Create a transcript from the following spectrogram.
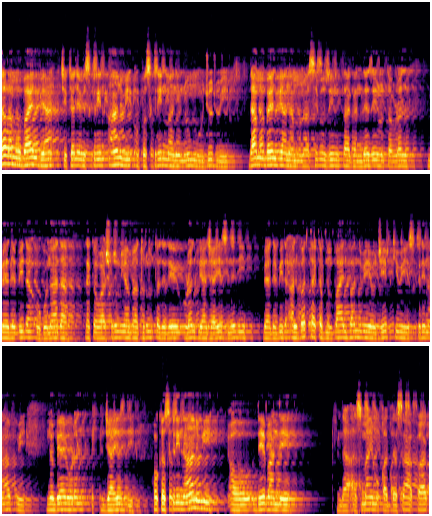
دغه موبایل بیا چې کله وي سکرین آن وي او په سکرین باندې نوم موجود وي دا موبایل بیا نامناسبو ځینو ته ګنده ځینو ته وړل بېدبي ده او ګناه ده لکه واشروم یا باتروم ته د دې وړل بیا جایز نه دي بې ادبي ده البته که موبایل بند وي او جیب کې وي سکرین آف وي نو بیا یې وړل جایز دي خو که سکرین آن وي او دې باندې د اسماء مقدسه پاک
